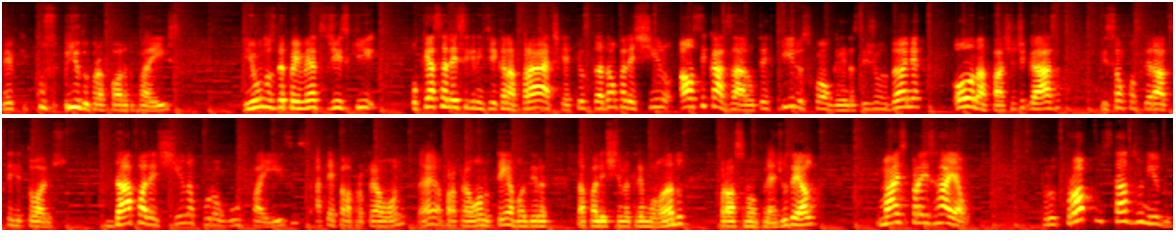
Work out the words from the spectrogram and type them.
meio que cuspido para fora do país. E um dos depoimentos diz que O que essa lei significa na prática é que o cidadão palestino, ao se casar ou ter filhos com alguém da Cisjordânia ou na faixa de Gaza, que são considerados territórios da Palestina por alguns países, até pela própria ONU, né? A própria ONU tem a bandeira da Palestina tremulando próximo ao prédio dela, mas para Israel, para os próprios Estados Unidos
